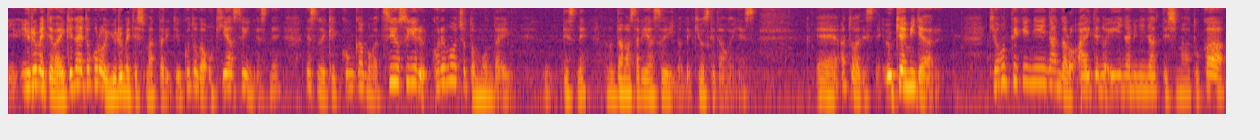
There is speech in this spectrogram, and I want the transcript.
ー、緩めてはいけないところを緩めてしまったりということが起きやすいんですね。ですので結婚願望が強すぎる。これもちょっと問題ですね。あの騙されやすいので気をつけた方がいいです、えー、あとはですね受け身である。基本的に何だろう相手の言いなりになってしまうとか、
